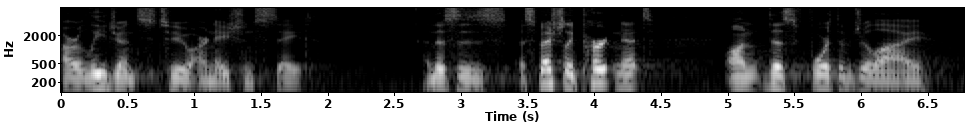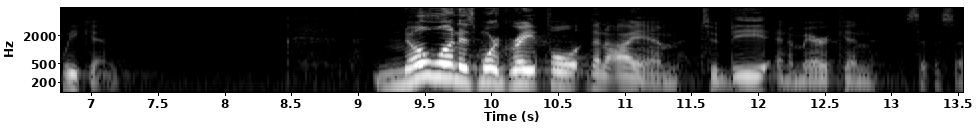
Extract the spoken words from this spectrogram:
our allegiance to our nation state. And this is especially pertinent on this 4th of July weekend. No one is more grateful than I am to be an American citizen.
